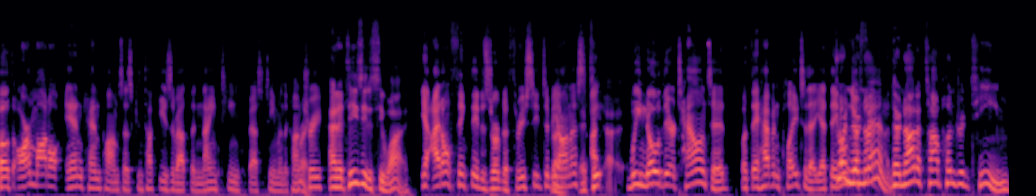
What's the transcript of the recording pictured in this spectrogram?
both our model and KenPom says Kentucky is about the 19th best team in the country. Right. And it's easy to see why. Yeah, I don't think they deserved a three seed to be Right. honest. It's I- uh, we know they're talented, but they haven't played to that yet. They Jordan, don't they're defend not they're not a top hundred team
